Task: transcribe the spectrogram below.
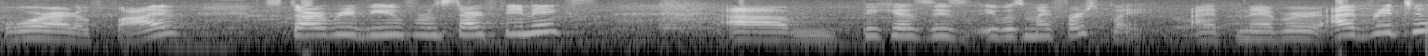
four out of five star review from Star Phoenix um, because it was my first play. I've never, I've written,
